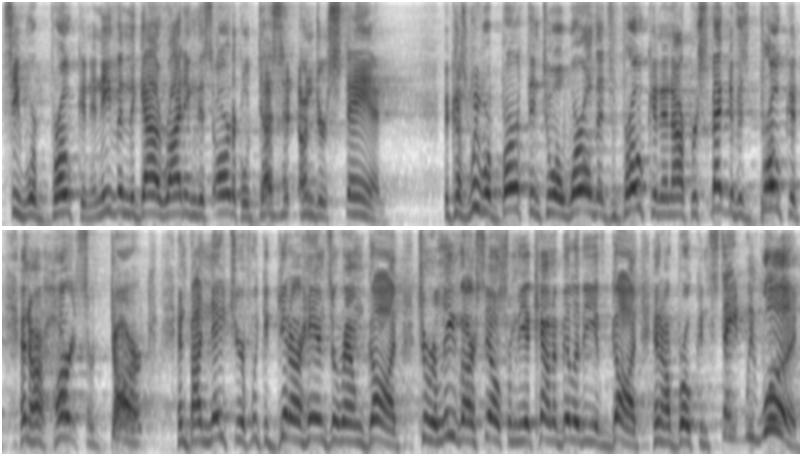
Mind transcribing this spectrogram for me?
See, we're broken, and even the guy writing this article doesn't understand because we were birthed into a world that's broken and our perspective is broken and our hearts are dark. And by nature, if we could get our hands around God to relieve ourselves from the accountability of God in our broken state, we would.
